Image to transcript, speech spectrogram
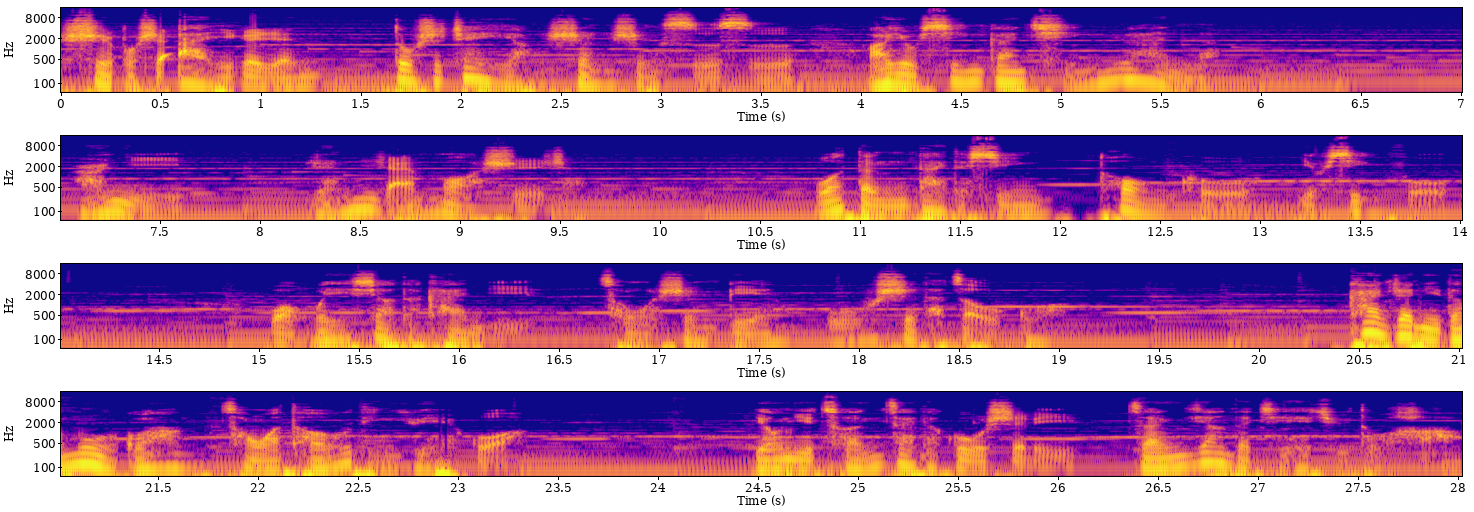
是不是爱一个人都是这样生生死死，而又心甘情愿呢？而你仍然漠视着我等待的心，痛苦又幸福。我微笑的看你从我身边无视的走过，看着你的目光从我头顶越过。有你存在的故事里，怎样的结局都好。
